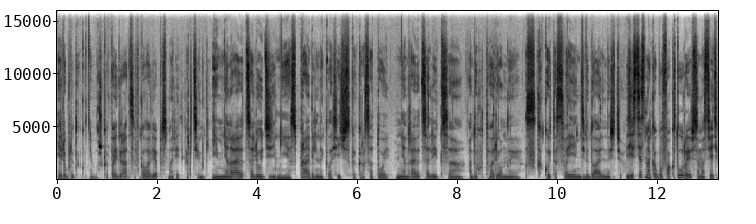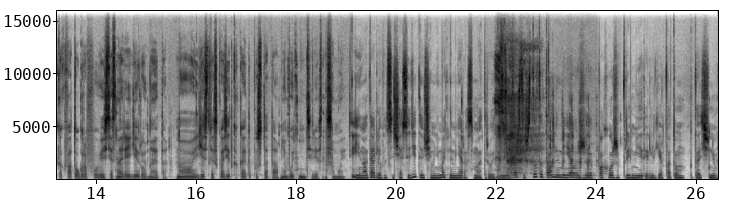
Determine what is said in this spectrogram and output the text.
Я люблю так вот немножко поиграться в голове, посмотреть картинки. И мне нравятся люди не с правильной классической красотой. Мне нравятся лица одухотворенные, с какой-то своей индивидуальностью. Естественно, как бы фактура и все на свете, как фотографу, естественно, реагирую на это. Но если сквозит какая-то пустота, мне будет неинтересно самой. И Наталья вот сейчас сидит и очень внимательно меня рассматривает. Мне кажется, что-то там на меня уже, похоже, примерили. Я потом уточню.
